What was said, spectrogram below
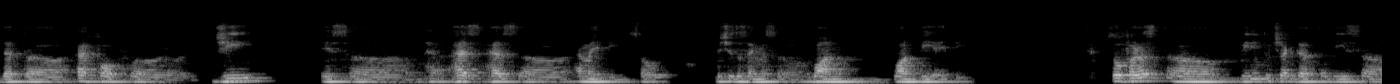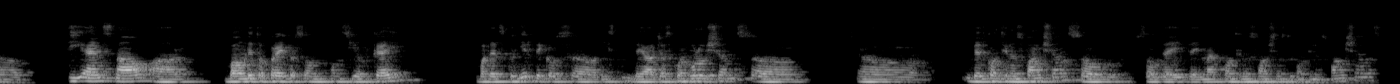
that uh, f of uh, g is uh, has has uh, MAP, so which is the same as uh, one one BAP. So first, we need to check that these TNs now are bounded operators on, on C of k, but that's clear because uh, these they are just convolutions uh, uh, with continuous functions. So so they they map continuous functions to continuous functions,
